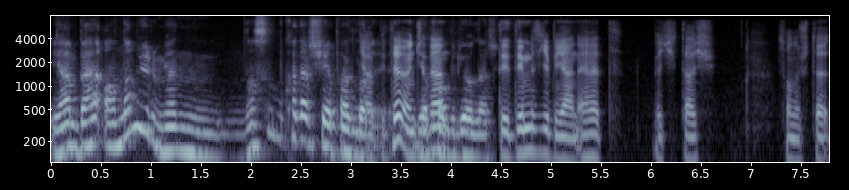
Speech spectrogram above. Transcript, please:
Yani ben anlamıyorum yani nasıl bu kadar şey yaparlar, Ya bir de önceden yapabiliyorlar. Dediğimiz gibi yani evet Beşiktaş sonuçta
